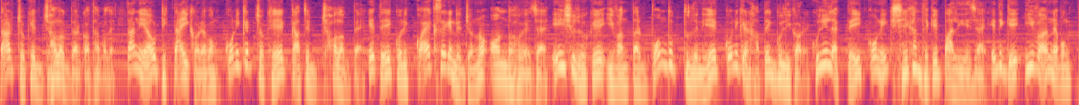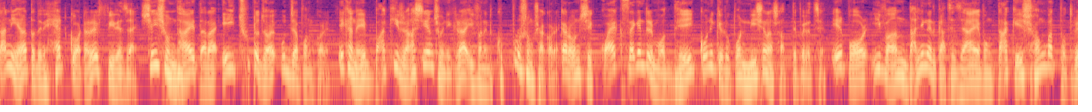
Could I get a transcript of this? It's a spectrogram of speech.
তার চোখে ঝলক দেওয়ার কথা বলে। তানিয়াও ঠিক তাই করে এবং কনিকের চোখে কাচের ঝলক দেয়। এতে কনিক কয়েক সেকেন্ডের জন্য অন্ধ হয়ে যায়। এই সুযোগে ইভান তার বন্দুক তুলে নিয়ে কনিকের হাতে গুলি করে। গুলি লাগতেই কনিক সেখান থেকে পালিয়ে যায়। এদিকে ইভান এবং তানিয়া তাদের হেডকোয়ার্টারে ফিরে যায়। সেই সন্ধ্যায় তারা এই ছোট জয় উদযাপন করে। এখানে বাকি রাশিয়ান সৈনিকরা ইভানের খুব প্রশংসা করে। কারণ সে কয়েক সেকেন্ডের মধ্যেই কনিকের উপর নিশানা সাধতে পেরেছে। এরপর ইভান দালিনের কাছে যায় এবং তাকে সংবাদপত্রে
